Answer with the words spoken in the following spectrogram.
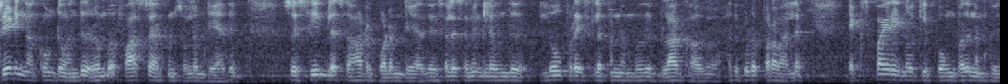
ட்ரேடிங் அக்கௌண்ட்டு வந்து ரொம்ப ஃபாஸ்ட்டாக இருக்குன்னு சொல்ல முடியாது. ஸோ சீம்லெஸ் ஆர்டர் போட முடியாது. சில சமயங்களில் வந்து லோ ப்ரைஸில் பண்ணும்போது பிளாக் ஆகும். அது கூட பரவாயில்ல. எக்ஸ்பைரி நோக்கி போகும்போது நமக்கு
